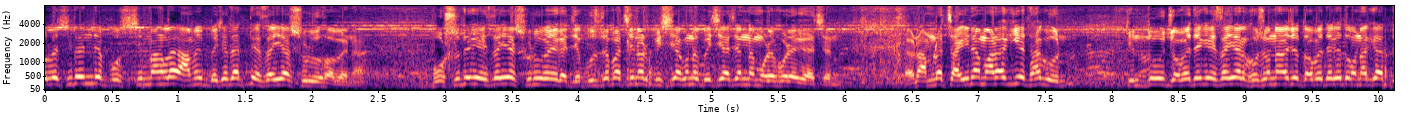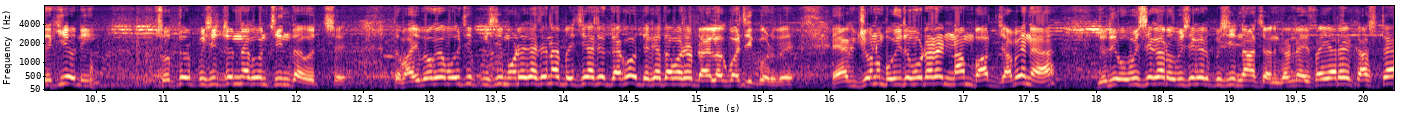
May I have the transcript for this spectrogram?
বলেছিলেন যে পশ্চিমবাংলায় আমি বেঁচে থাকতে এসআইআর শুরু হবে না। পরশু থেকে এসআইআর শুরু হয়ে গেছে। বুঝতে পারছেন আর পিসি এখনও বেঁচে আছেন না মরে পড়ে গেছেন। কারণ আমরা চাই না মারা গিয়ে থাকুন, কিন্তু যবে থেকে এসআইআর ঘোষণা হয়েছে তবে থেকে তো ওনাকে আর দেখিও নি সত্যি পিসির জন্য এখন চিন্তা হচ্ছে। তো ভাইবোকে বলছি, পিসি মরে গেছে না, বেঁচে আছে, দেখো, দেখে তারপর সব ডায়লগবাজি করবে। একজন বৈধ ভোটারের নাম বাদ যাবে না, যদি অভিষেক আর অভিষেকের পিসি না চান, কারণ এসআইআর এর কাজটা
